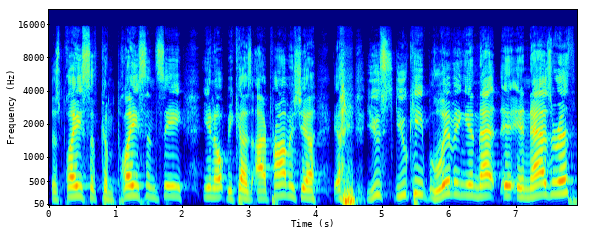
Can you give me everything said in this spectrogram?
This place of complacency, you know, because I promise you, you, you keep living in that in Nazareth,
